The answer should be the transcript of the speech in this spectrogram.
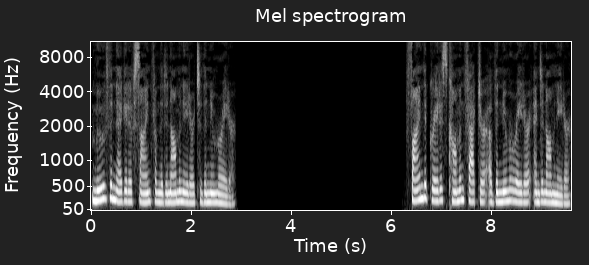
Move the negative sign from the denominator to the numerator. Find the greatest common factor of the numerator and denominator.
